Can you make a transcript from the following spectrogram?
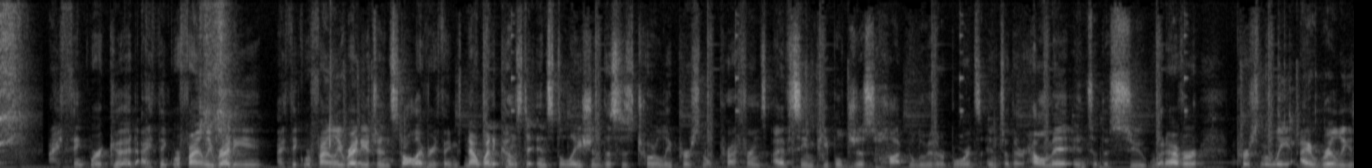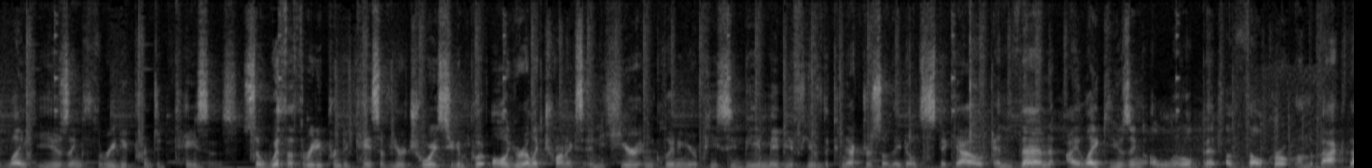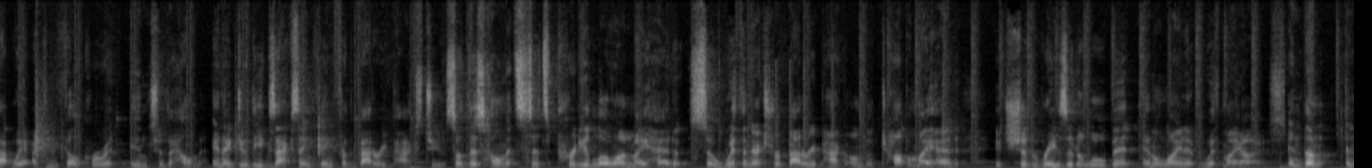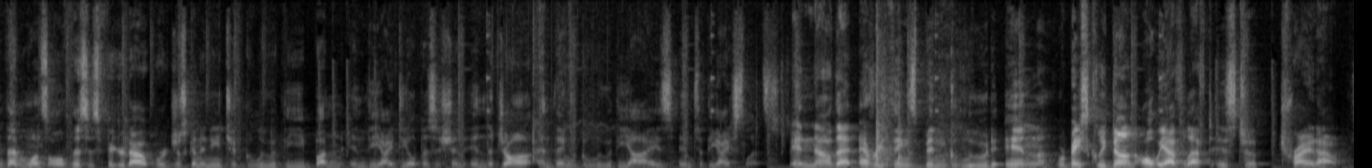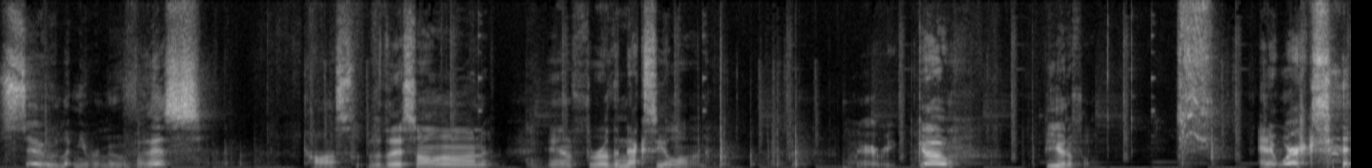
I think we're good. I think we're finally ready. I think we're finally ready to install everything. Now, when it comes to installation, this is totally personal preference. I've seen people just hot glue their boards into their helmet, into the suit, whatever. Personally, I really like using 3D printed cases. So with a 3D printed case of your choice, you can put all your electronics in here, including your PCB, maybe a few of the connectors so they don't stick out. And then I like using a little bit of Velcro on the back. That way I can Velcro it into the helmet. And I do the exact same thing for the battery packs too. So this helmet sits pretty low on my head. So with an extra battery pack on the top of my head, it should raise it a little bit and align it with my eyes. And then, and then once all this is figured out, we're just gonna need to glue the button in the ideal position in the jaw and then glue the eyes into the eye slits. And now that everything's been glued in, we're basically done. All we have left is to try it out. So let me remove this, toss this on, and throw the neck seal on. There we go. Beautiful and it works.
